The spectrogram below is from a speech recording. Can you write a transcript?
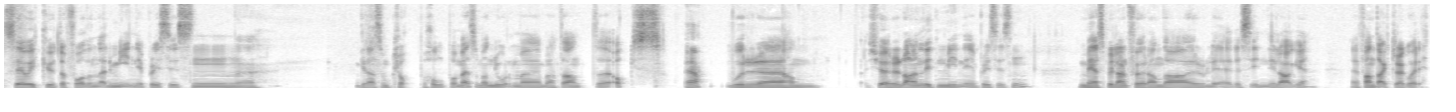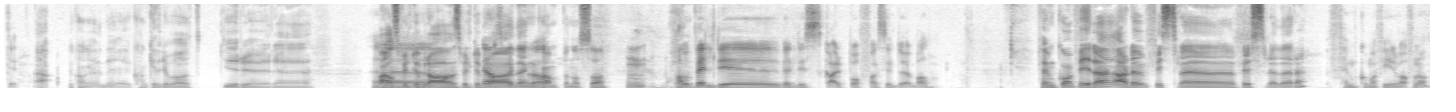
ser jo ikke ut til å få den der mini-preseason-greia som Klopp holder på med, som han gjorde med annet eh, Ox. Ja. Hvor eh, han kjører da en liten mini-preseason med spilleren før han da rulleres inn i laget. Eh, Van Dijk tror jeg går rett inn. Ja, du kan, du kan ikke drive og røre Nei, Han spilte jo bra, han spilte jo ja, bra han i den bra. kampen også. Mm. Han- Og veldig, veldig skarp offensiv dødball. 5,4. Er det frister frister det dere? 5,4 hva for noe?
